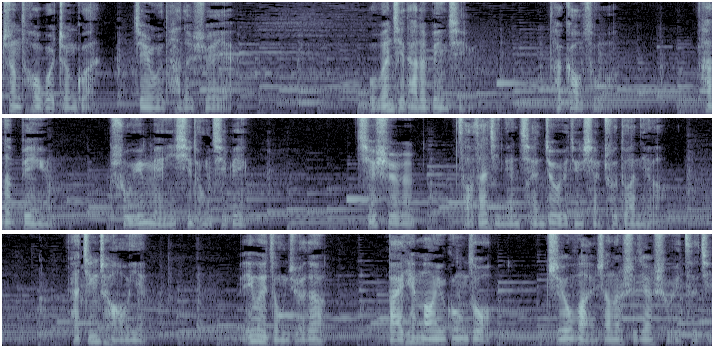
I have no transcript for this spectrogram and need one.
正透过针管进入他的血液。我问起他的病情，他告诉我，他的病属于免疫系统疾病。其实早在几年前就已经显出端倪了。他经常熬夜，因为总觉得白天忙于工作，只有晚上的时间属于自己。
